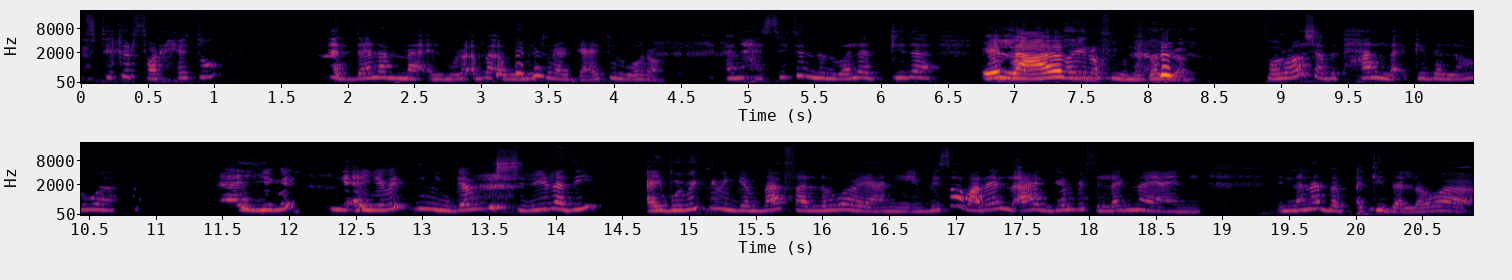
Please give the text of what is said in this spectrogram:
أفتكر فرحته الولد ده لما المراقبة قومته رجعته لورا أنا حسيت إن الولد كده إيه اللي فراش طايرة في المدرج. فراشه بتحلق كده اللي هو قيمتني قيمتني من جنب الشريرة دي قيمتني من جنبها فاللي هو يعني بيصعب عليا اللي قاعد جنبي في اللجنة يعني إن أنا ببقى كده اللي هو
